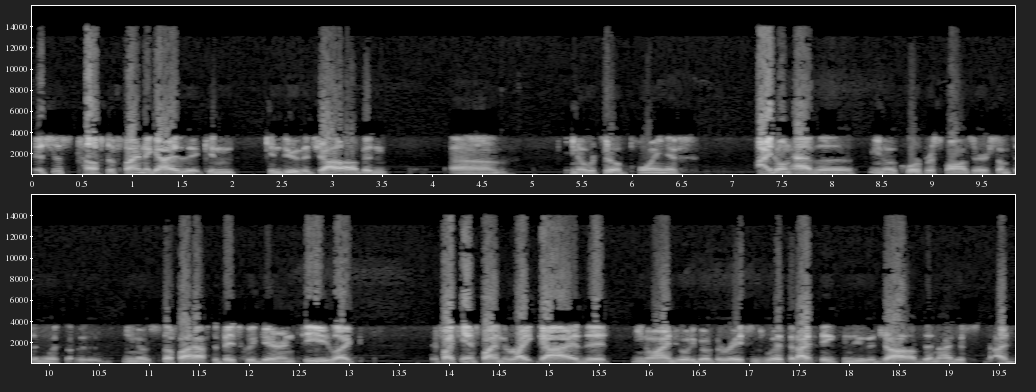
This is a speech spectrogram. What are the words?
it's just tough to find a guy that can, can do the job. And, um, you know, we're to a point if I don't have a, you know, a corporate sponsor or something with, uh, you know, stuff I have to basically guarantee, like, if I can't find the right guy that you know I enjoy to go to the races with that I think can do the job, then I just I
